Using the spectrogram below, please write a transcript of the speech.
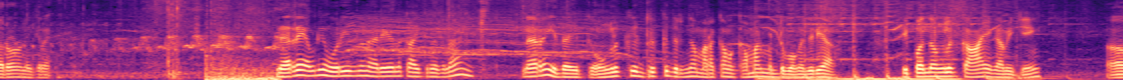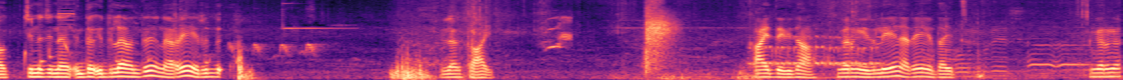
வரும்னு நினைக்கிறேன். நிறைய எப்படியும் ஒரு இதில் நிறைய இதில் காய்க்கிறதுல நிறைய இதாக இருக்குது உங்களுக்கு ட்ரிக்கு தெரிஞ்சால் மறக்காமல் கமெண்ட் பண்ணிட்டு போங்க சரியா? இப்போ வந்து உங்களுக்கு காயை காமிக்கேன். சின்ன சின்ன இந்த இதில் வந்து நிறைய இருந்து. இதுதான் காய். காய் தெரியுதா? இங்கே இருங்க இதுலேயே நிறைய இதாகிடுச்சு இங்கே இருங்க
